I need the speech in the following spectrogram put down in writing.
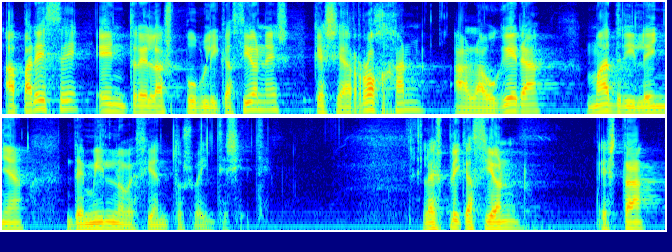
aparece entre las publicaciones que se arrojan a la hoguera madrileña de 1927. La explicación está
